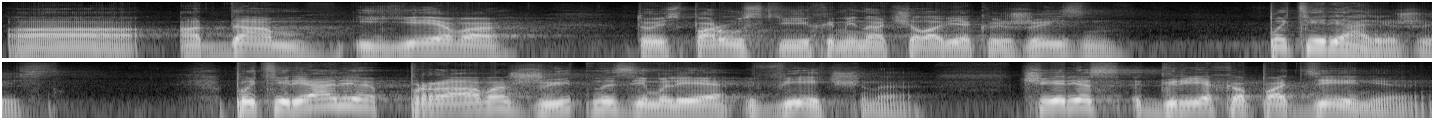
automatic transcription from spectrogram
а, Адам и Ева, то есть по-русски их имена человек и жизнь, потеряли жизнь. Потеряли право жить на земле вечно через грехопадение,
